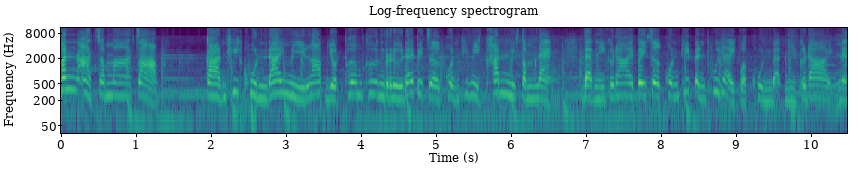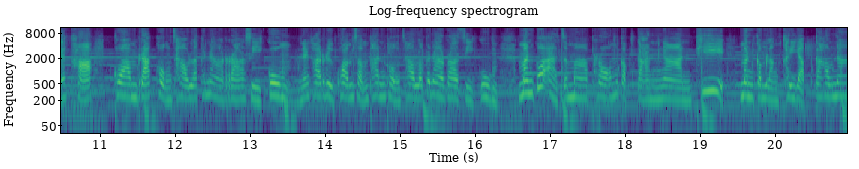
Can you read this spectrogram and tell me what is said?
มันอาจจะมาจาก การที่คุณได้มีลาบยศเพิ่มขึ้น หรือได้ไปเจอคนที่มีขั้นมีตำแหน่ง แบบนี้ก็ได้ไปเจอคนที่เป็นผู้ใหญ่กว่าคุณแบบนี้ก็ได้นะคะ ความรักของชาวลัคนาราศีกุมนะคะ หรือความสัมพันธ์ของชาวลัคนาราศีกุม มันก็อาจจะมาพร้อมกับการงานที่มันกำลังขยับก้าวหน้า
